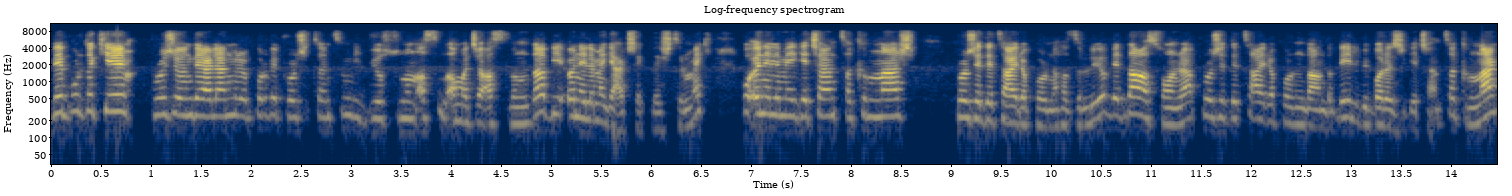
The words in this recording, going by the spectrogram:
Ve buradaki proje ön değerlendirme raporu ve proje tanıtım videosunun asıl amacı aslında bir ön eleme gerçekleştirmek. Bu ön elemeyi geçen takımlar proje detay raporunu hazırlıyor ve daha sonra proje detay raporundan da belli bir barajı geçen takımlar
